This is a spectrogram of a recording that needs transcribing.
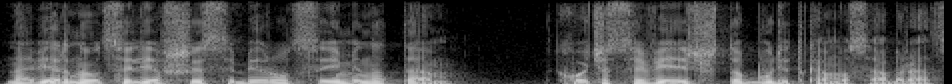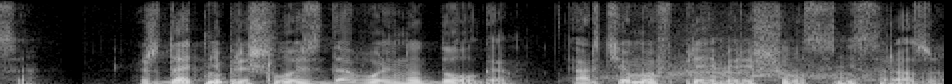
Наверное, уцелевшие соберутся именно там. Хочется верить, что будет кому собраться. Ждать не пришлось довольно долго. Артем и впрямь решился не сразу.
